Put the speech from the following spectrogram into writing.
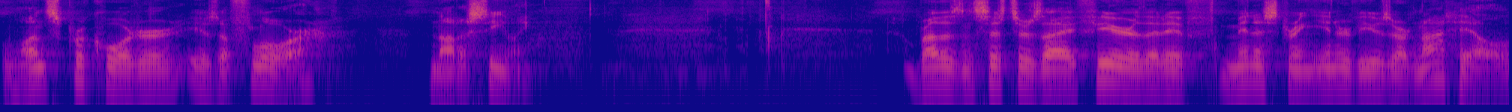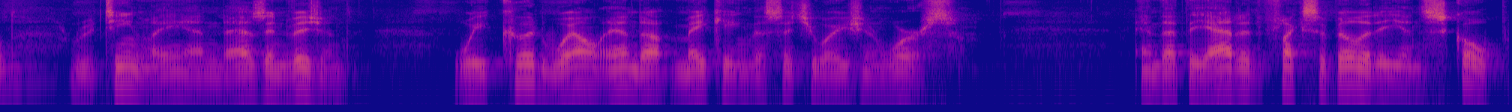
Once per quarter is a floor, not a ceiling. Brothers and sisters, I fear that if ministering interviews are not held routinely and as envisioned, we could well end up making the situation worse. And that the added flexibility and scope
